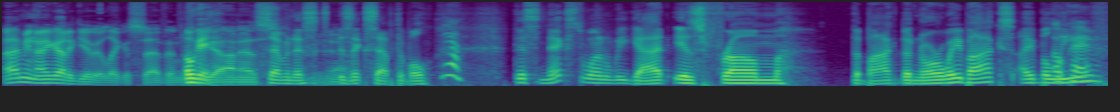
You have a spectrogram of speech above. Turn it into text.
I mean, I got to give it like a seven. To Okay. be honest, Seven is, Yeah. is acceptable. Yeah. This next one we got is from the box, the Norway box, I believe.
